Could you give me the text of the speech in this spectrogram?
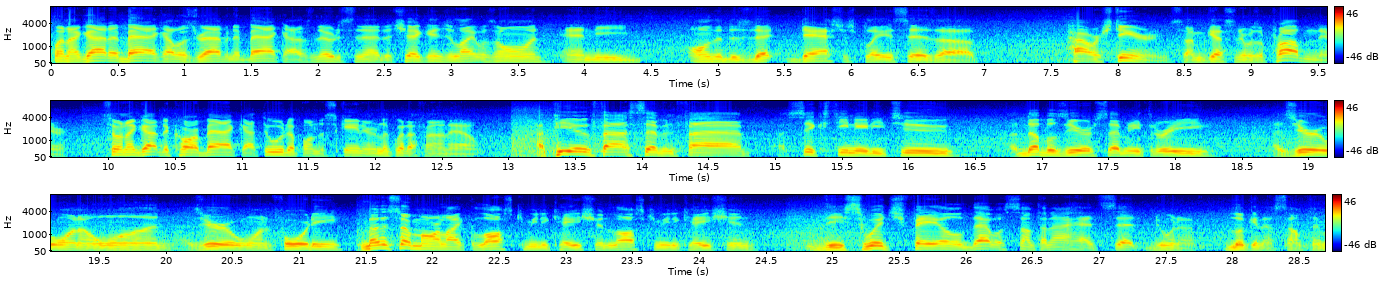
when I got it back, I was driving it back, I was noticing that the check engine light was on and the on the dash display it says uh, power steering. So I'm guessing there was a problem there. So when I got the car back, I threw it up on the scanner and look what I found out. A P0575, a 1682, a 0073, a 0101, a 0140. Most of them are like lost communication, lost communication. The switch failed. That was something I had set doing a, looking at something.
